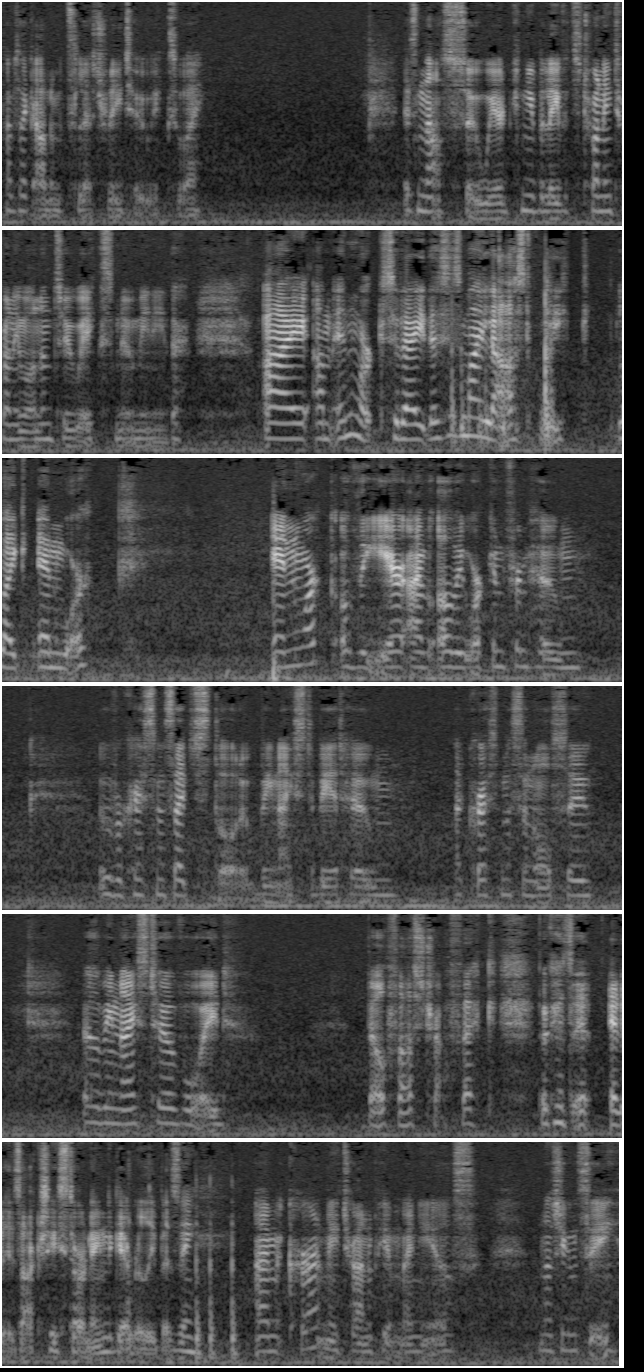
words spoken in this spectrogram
I was like Adam it's literally two weeks away. Isn't that so weird? Can you believe it's 2021 in two weeks? No me neither. I am in work today. This is my last week like in work in work of the year. I'll, be working from home over Christmas. I just thought it would be nice to be at home at Christmas and also it'll be nice to avoid Belfast traffic because it, it is actually starting to get really busy. I'm currently trying to paint my nails and as you can see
